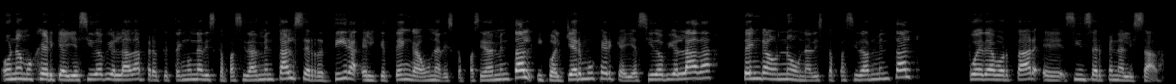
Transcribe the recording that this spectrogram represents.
o una mujer que haya sido violada, pero que tenga una discapacidad mental, se retira el que tenga una discapacidad mental y cualquier mujer que haya sido violada, tenga o no una discapacidad mental, puede abortar eh, sin ser penalizada.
